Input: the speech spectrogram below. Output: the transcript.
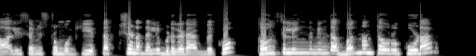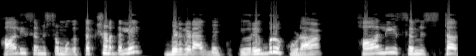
ಹಾಲಿ ಸೆಮಿಸ್ಟರ್ ಮುಗಿಯ ತಕ್ಷಣದಲ್ಲಿ ಬಿಡುಗಡೆ ಆಗ್ಬೇಕು. ಕೌನ್ಸಿಲಿಂಗ್ನಿಂದ ಬಂದಂತವರು ಕೂಡ ಹಾಲಿ ಸೆಮಿಸ್ಟರ್ ಮುಗಿದ ತಕ್ಷಣದಲ್ಲಿ ಬಿಡುಗಡೆ ಆಗ್ಬೇಕು. ಇವರಿಬ್ರು ಕೂಡ ಹಾಲಿ ಸೆಮಿಸ್ಟರ್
